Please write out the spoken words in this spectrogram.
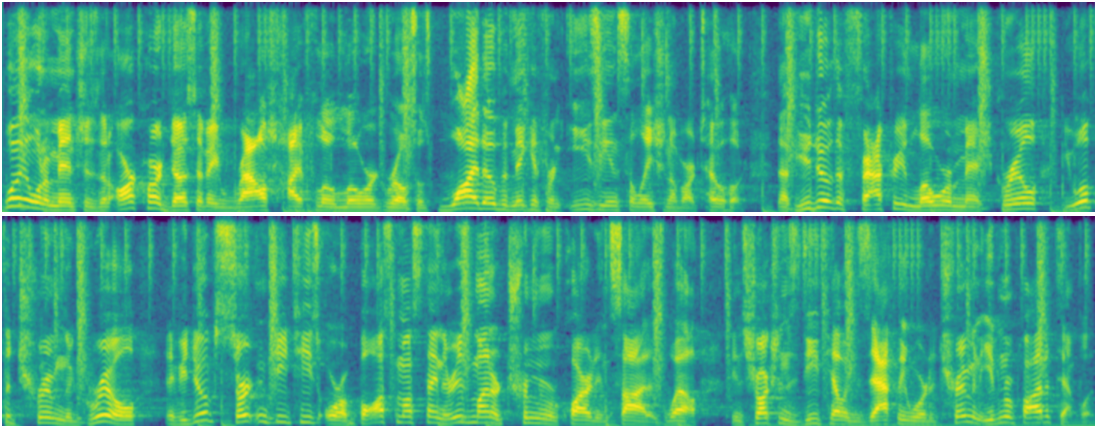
One thing I want to mention is that our car does have a Roush high flow lower grill, so it's wide open, making for an easy installation of our tow hook. Now, if you do have the factory lower mesh grill, you will have to trim the grill. And if you do have certain GTs or a Boss Mustang, there is minor trimming required inside as well. The instructions detail exactly where to trim and even provide a template.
